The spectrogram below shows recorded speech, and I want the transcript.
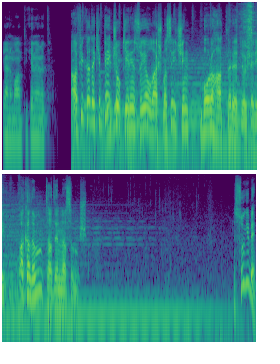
Yani mantıken evet. Afrika'daki pek çok yerin suya ulaşması için boru hatları döşedik. Bakalım tadı nasılmış. Su gibi.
